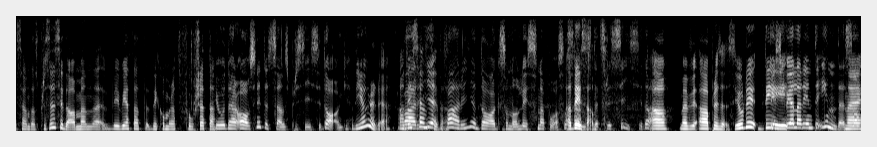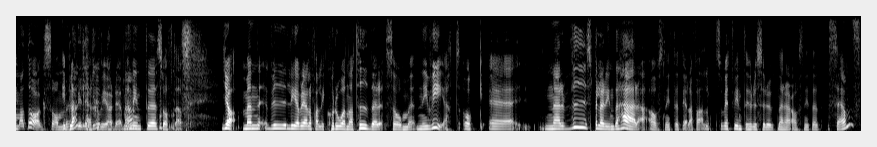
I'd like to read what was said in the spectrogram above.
sändas precis idag, men eh, vi vet att det kommer att fortsätta. Jo, det här avsnittet sänds precis idag. Det gör det? Ja, det sänds varje, idag. varje dag som någon lyssnar på så Ja, sänds det precis idag. Ja, men vi, ja, precis. Jo, det, det Vi spelar inte in det Nej. samma dag som Ibland vi kanske vi gör det, men inte så ofta. Ja, men vi lever i alla fall i coronatider som ni vet och eh, när vi spelar in det här avsnittet i alla fall så vet vi inte hur det ser ut när det här avsnittet sänds.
